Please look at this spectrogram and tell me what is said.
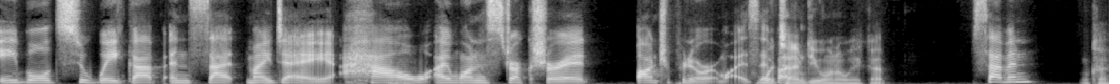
able to wake up and set my day how mm-hmm. I want to structure it entrepreneur wise. What time do you want to wake up? Seven. Okay.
